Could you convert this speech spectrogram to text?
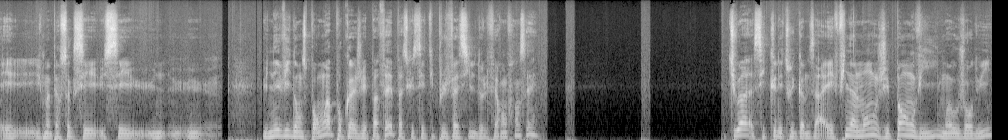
Et je m'aperçois que c'est une, une, évidence pour moi. Pourquoi je l'ai pas fait Parce que c'était plus facile de le faire en français. Tu vois, c'est que des trucs comme ça. Et finalement, j'ai pas envie, moi aujourd'hui,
